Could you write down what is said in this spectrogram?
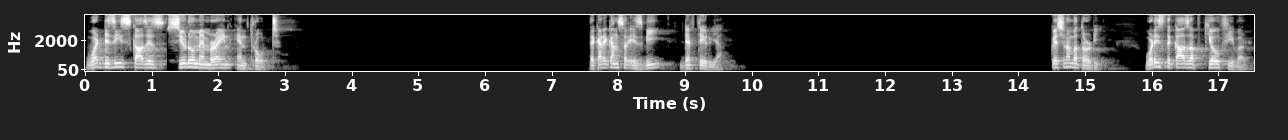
What disease causes pseudomembrane in throat? The correct answer is B. Diphtheria. Question number 30. What is the cause of Q fever?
